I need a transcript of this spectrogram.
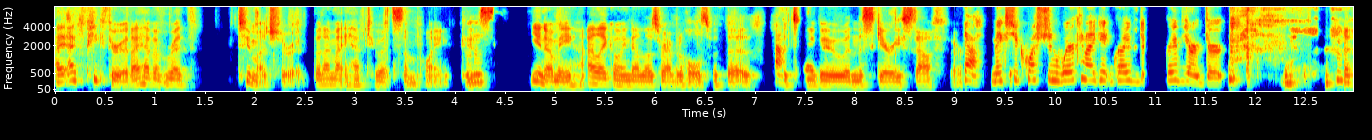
I, I've peeked through it. I haven't read too much through it, but I might have to at some point because mm-hmm. you know me. I like going down those rabbit holes with the, yeah. the taboo and the scary stuff. Or, yeah, makes you question where can I get grave graveyard dirt?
